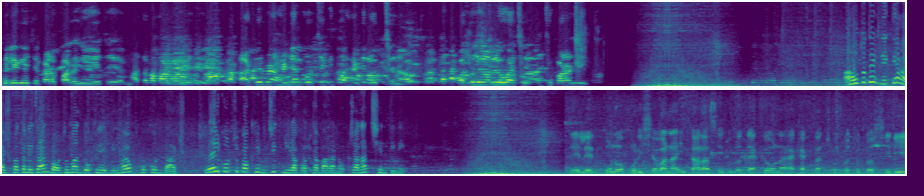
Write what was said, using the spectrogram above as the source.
ফেলে গেছে কারও পা ভেঙে গেছে মাথা পাতা ভেঙে গেছে আর হ্যান্ডেল করছে, কিন্তু হ্যান্ডেল হচ্ছে না। কতজন লোক আছে, কিছু করার নেই। আহতদের দেখতে হাসপাতালে যান বর্ধমান দক্ষিণের বিধায়ক খোকন দাস। রেল কর্তৃপক্ষের উচিত নিরাপত্তা বাড়ানো, জানাচ্ছেন তিনি। রেলের কোনো পরিষেবা নাই, তারা সেগুলো দেখেও না। এক একটা ছোট ছোট সিঁড়ি,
